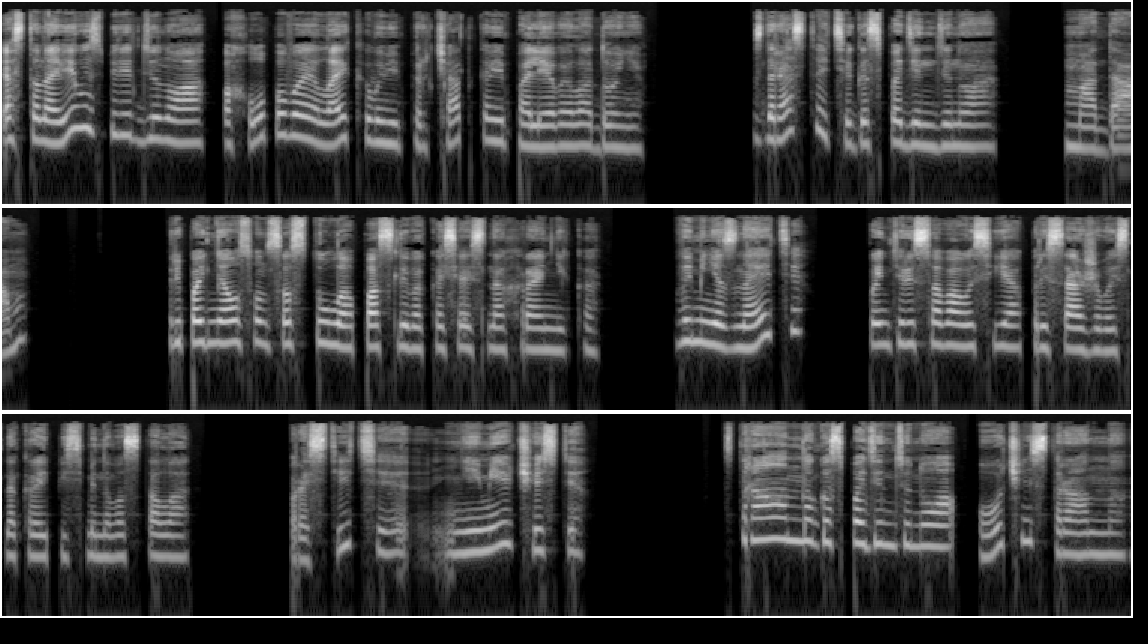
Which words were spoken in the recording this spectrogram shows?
и остановилась перед Дюнуа, похлопывая лайковыми перчатками по левой ладони. Здравствуйте, господин Дюнуа. «Мадам?» Приподнялся он со стула, опасливо косясь на охранника. «Вы меня знаете?» — поинтересовалась я, присаживаясь на край письменного стола. «Простите, не имею чести». «Странно, господин Дюнуа, очень странно.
